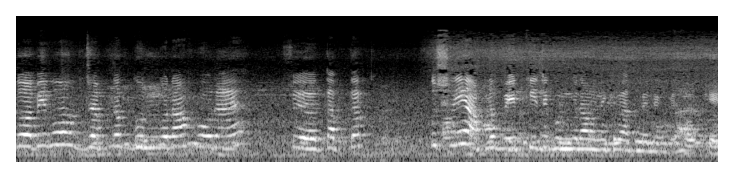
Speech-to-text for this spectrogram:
तो अभी वो जब तक गुनगुना हो रहा है फिर तब तक कुछ नहीं आप लोग वेट कीजिए गुनगुना होने के बाद मिलेंगे। ओके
